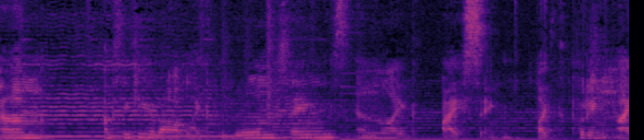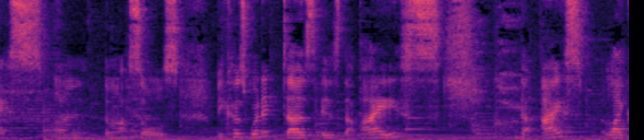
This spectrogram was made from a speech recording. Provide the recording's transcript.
um, I'm thinking about like warm things and like icing, like putting ice on the muscles, because what it does is the ice, So the ice like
